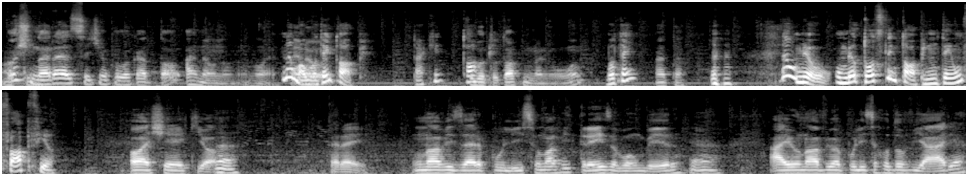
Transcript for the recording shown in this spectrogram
Oxe, não era essa que você tinha colocado top? Ah, não, não, não, não é. Não, mas eu Era botei top. Tá aqui, Você top. botou top no 911? Botei. Ah, tá. Não, o meu, o meu todos tem top, não tem um flop, fio. Ó, achei aqui, ó. Ah, Pera aí. 190 polícia, 193 é bombeiro. ah, Aí o 91 é polícia rodoviária.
